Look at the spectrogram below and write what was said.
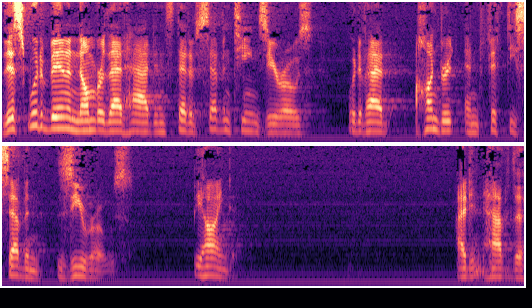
this would have been a number that had, instead of 17 zeros, would have had 157 zeros behind it. I didn't have the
